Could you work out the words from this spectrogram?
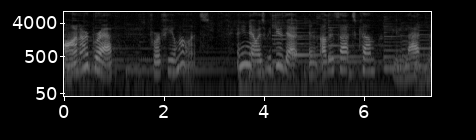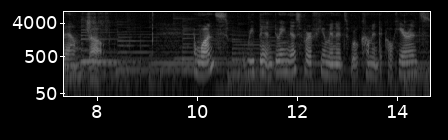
on our breath for a few moments. And you know, as we do that and other thoughts come, we let them go. And once we've been doing this for a few minutes, we'll come into coherence.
